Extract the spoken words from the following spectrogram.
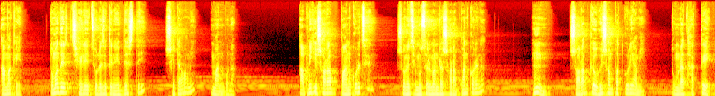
আমাকে তোমাদের ছেড়ে চলে যেতে নির্দেশ দেয়, সেটাও আমি মানব না। আপনি কি শরাব পান করেছেন? শুনেছি মুসলমানরা শরাব পান করে না। হুম, শরাবকে অভিসম্পাদ করি আমি। তোমরা থাকতে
